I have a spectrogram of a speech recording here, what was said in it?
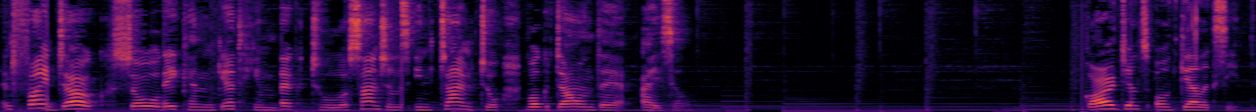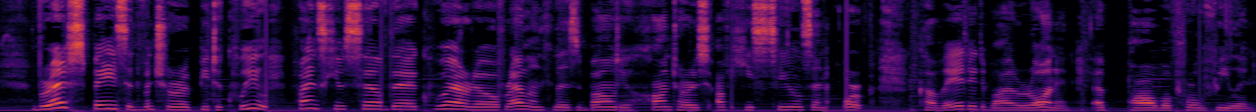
and find Doug so they can get him back to Los Angeles in time to walk down the aisle. Guardians of Galaxy Brash space adventurer Peter Quill finds himself the quarry of relentless bounty hunters after he steals an orb coveted by Ronan, a powerful villain.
